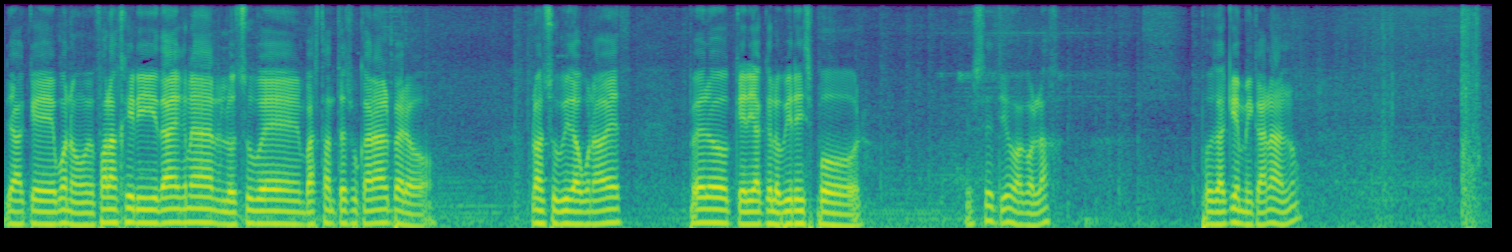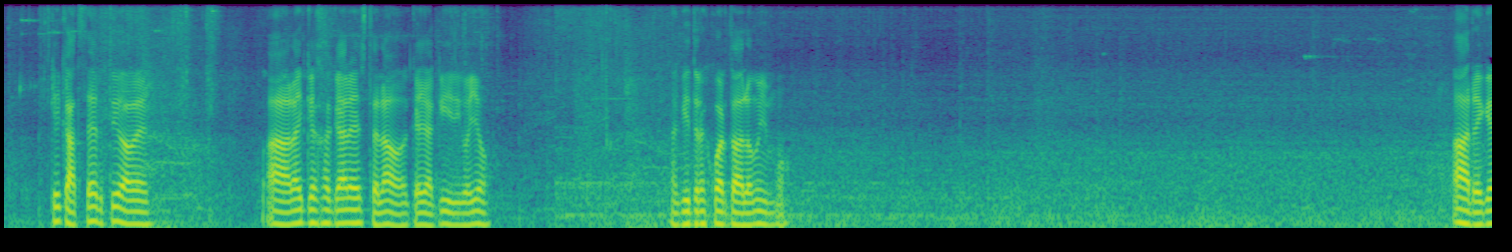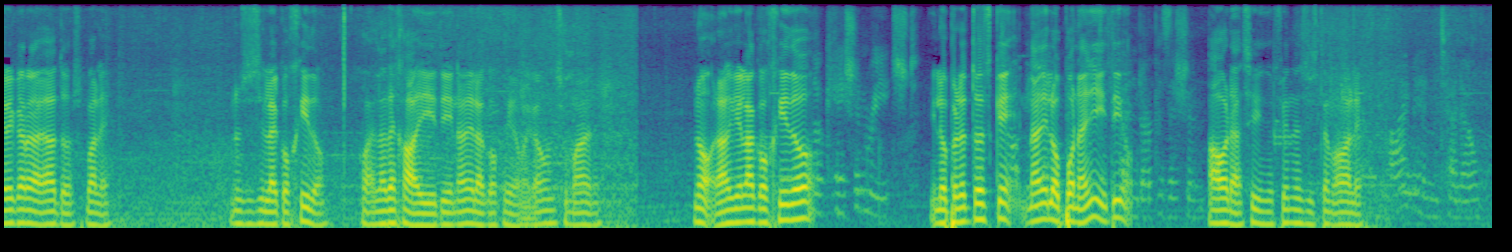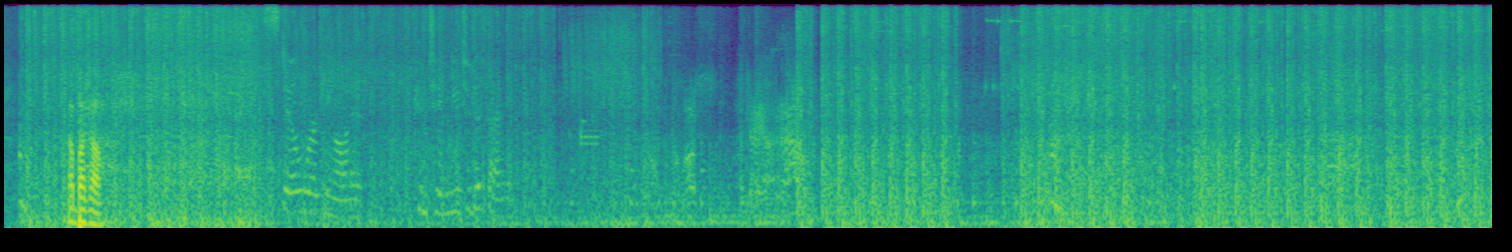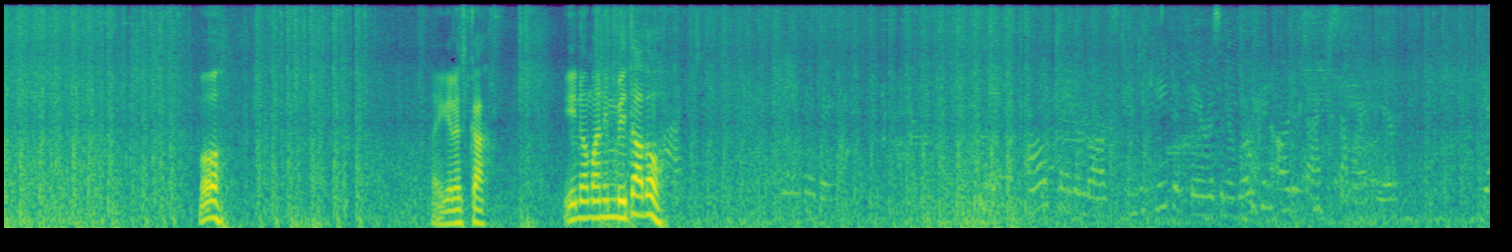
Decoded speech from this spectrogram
Ya que, bueno, Falangir y Daegnar lo suben bastante a su canal, pero... Lo han subido alguna vez. Pero quería que lo vierais por... Ese tío va con lag. Pues aquí en mi canal, ¿no? ¿Qué hay que hacer, tío? A ver. Ah, ahora hay que hackear este lado, que hay aquí, digo yo. Aquí tres cuartos de lo mismo. Ah, requiere carga de datos, vale. No sé si la he cogido. Joder, la he dejado allí, tío. Nadie la ha cogido. Me cago en su madre. No, alguien la ha cogido. Y lo peor es que nadie lo pone allí, tío. Ahora sí, defiende el sistema, vale. ¿Qué ha pasado? Oh. Ahí crezca. Y no me han invitado.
